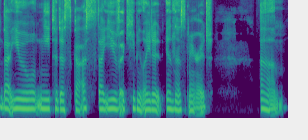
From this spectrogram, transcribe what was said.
that you need to discuss that you've accumulated in this marriage? Um,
